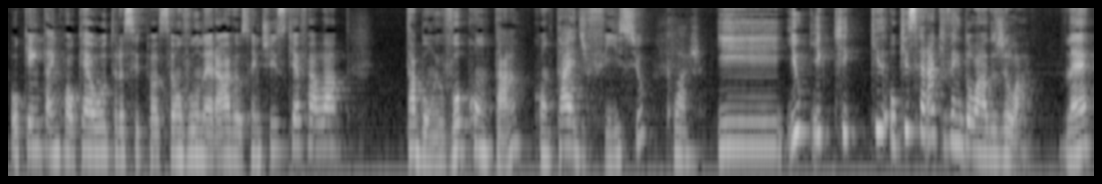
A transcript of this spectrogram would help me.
ou quem tá em qualquer outra situação vulnerável sente isso, que é falar: tá bom, eu vou contar, contar é difícil. Claro. E, e, e que, que, o que será que vem do lado de lá, né?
